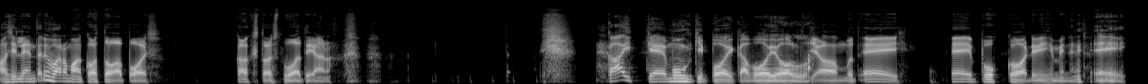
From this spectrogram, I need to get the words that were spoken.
Olisin lentänyt varmaan kotoa pois 12-vuotiaana. Kaikkea munkin poika voi olla. Joo, mutta ei, ei pukkoodi ihminen. Ei.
